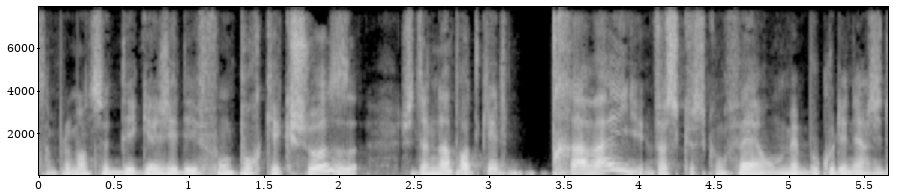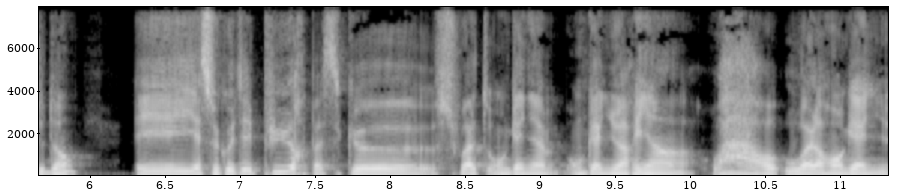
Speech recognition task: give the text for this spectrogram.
simplement de se dégager des fonds pour quelque chose. Je veux dire, n'importe quel travail, parce que ce qu'on fait, on met beaucoup d'énergie dedans. Et il y a ce côté pur parce que soit on gagne, on gagne rien, waouh, ou alors on gagne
